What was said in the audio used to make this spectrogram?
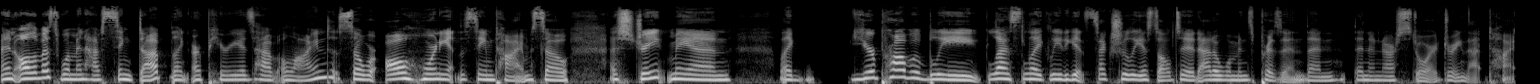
And all of us women have synced up, like our periods have aligned, so we're all horny at the same time. So a straight man, like you're probably less likely to get sexually assaulted at a woman's prison than than in our store during that time.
